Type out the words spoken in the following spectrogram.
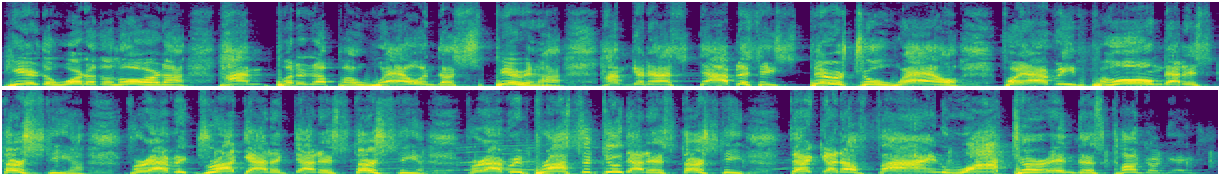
Hear the word of the Lord. I'm putting up a well in the spirit. I'm going to establish a spiritual well for every home that is thirsty, for every drug addict that is thirsty, for every prostitute that is thirsty. They're going to find water in this congregation.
